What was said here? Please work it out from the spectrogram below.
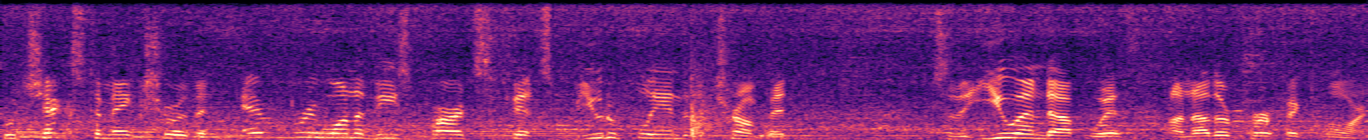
who checks to make sure that every one of these parts fits beautifully into the trumpet so that you end up with another perfect horn.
